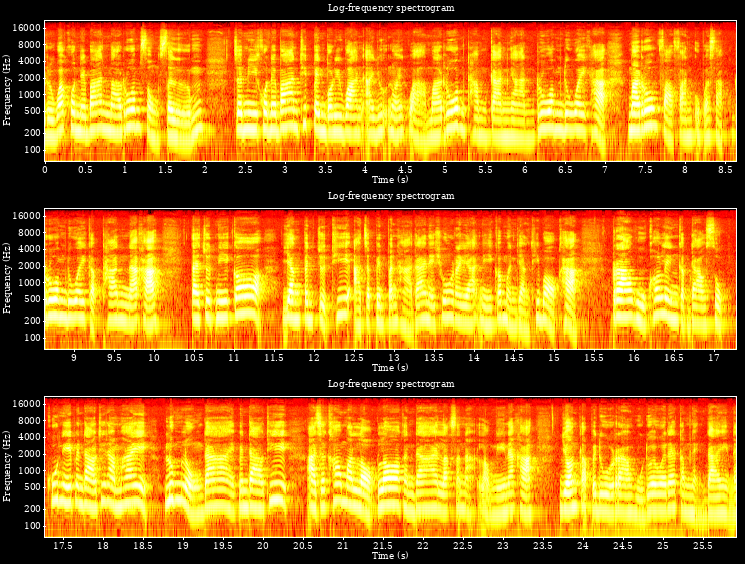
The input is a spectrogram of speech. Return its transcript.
หรือว่าคนในบ้านมาร่วมส่งเสริม จะมีคนในบ้านที่เป็นบริวารอายุน้อยกว่า มาร่วมทำการงานร่วมด้วยค่ะ มาร่วมฝ่าฟันอุปสรรคร่วมด้วยกับท่านนะคะแต่จุดนี้ก็ยังเป็นจุดที่อาจจะเป็นปัญหาได้ในช่วงระยะนี้ก็เหมือนอย่างที่บอกค่ะ ราหูเข้าเล็งกับดาวศุกร์คู่นี้เป็นดาวที่ทำให้ลุ่มหลงได้ เป็นดาวที่อาจจะเข้ามาหลอกล่อกันได้ลักษณะเหล่านี้นะคะ ย้อนกลับไปดูราหูด้วยว่าได้ตำแหน่งใดใน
